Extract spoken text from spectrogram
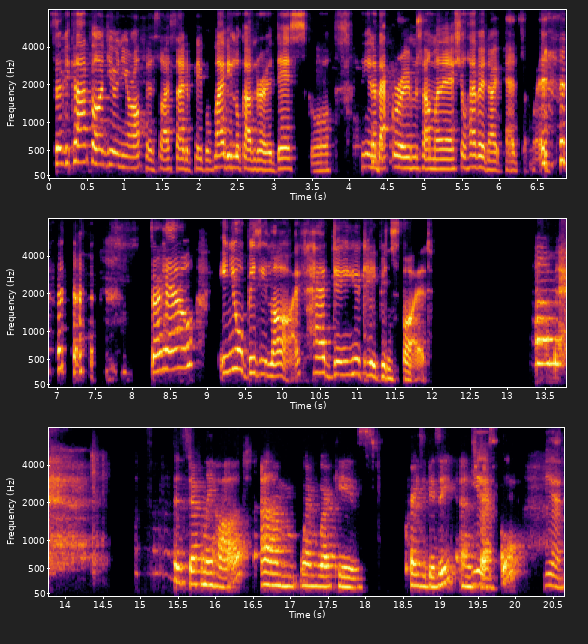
so if you can't find you in your office, I say to people, maybe look under her desk or in a back room somewhere. She'll have her notepad somewhere. so, how in your busy life, how do you keep inspired? Um, sometimes it's definitely hard um, when work is crazy busy and Yeah. stressful. Yeah,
